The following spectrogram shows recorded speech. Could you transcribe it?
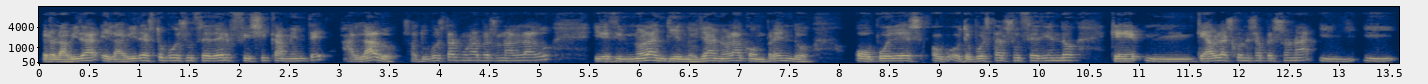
Pero la vida, en la vida esto puede suceder físicamente al lado. O sea, tú puedes estar con una persona al lado y decir, no la entiendo ya, no la comprendo. O puedes, o, te puede estar sucediendo que, mm, que hablas con esa persona y,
